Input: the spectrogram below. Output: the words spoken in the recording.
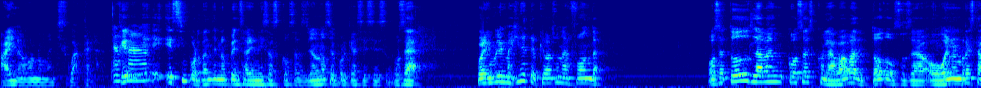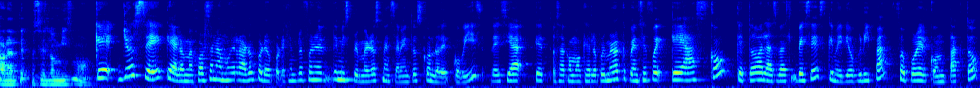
ay no, no manches, guacala. Eh, es importante no pensar en esas cosas. Yo no sé por qué haces eso. O sea, por ejemplo, imagínate que vas a una fonda. O sea, todos lavan cosas con la baba de todos. O sea, o en un restaurante, pues es lo mismo. Que yo sé que a lo mejor suena muy raro, pero por ejemplo fue uno de mis primeros pensamientos con lo de COVID. Decía que, o sea, como que lo primero que pensé fue, qué asco que todas las ve- veces que me dio gripa fue por el contacto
